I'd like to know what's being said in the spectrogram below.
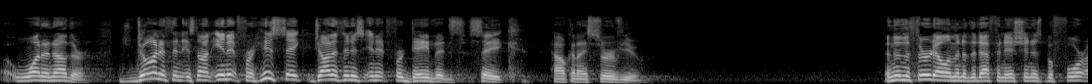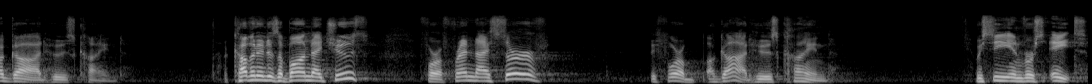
uh, one another. Jonathan is not in it for his sake, Jonathan is in it for David's sake. How can I serve you? And then the third element of the definition is before a God who's kind. A covenant is a bond I choose, for a friend I serve, before a, a God who's kind. We see in verse 8,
